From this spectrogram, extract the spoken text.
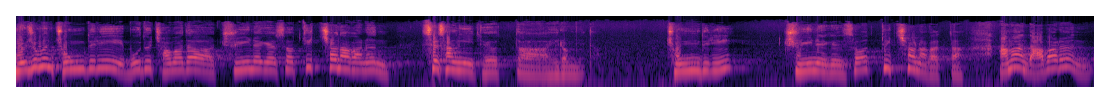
요즘은 종들이 모두 저마다 주인에게서 뛰쳐나가는 세상이 되었다 이럽니다. 종들이 주인에게서 뛰쳐나갔다. 아마 나발은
